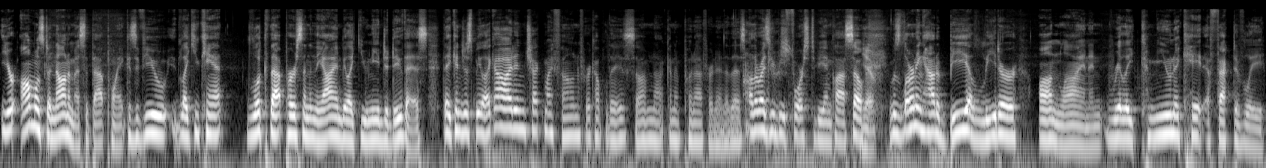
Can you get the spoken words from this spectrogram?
you're almost anonymous at that point. Because if you like you can't look that person in the eye and be like you need to do this. They can just be like oh i didn't check my phone for a couple days so i'm not going to put effort into this. Otherwise you'd be forced to be in class. So Yep. it was learning how to be a leader online and really communicate effectively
